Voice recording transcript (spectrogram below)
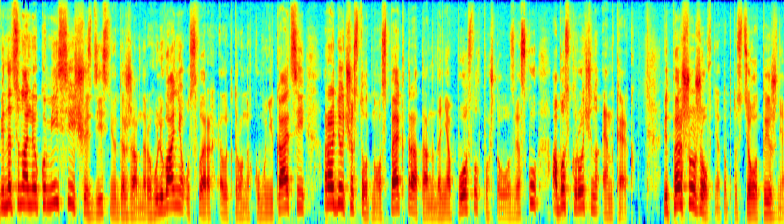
від національної комісії, що здійснює державне регулювання у сферах електронних комунікацій, радіочастотного спектра та надання послуг поштового зв'язку або скорочено НКЕК. Від 1 жовтня, тобто з цього тижня,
